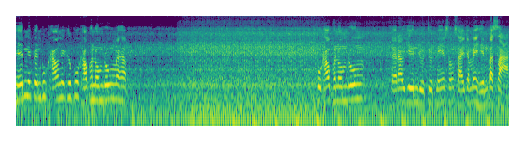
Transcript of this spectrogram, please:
เห็นนี่เป็นภูเขานี่คือภูเขาพนมรุ้งนะครับ ภูเขาพนมรุ้ง แต่เรายืนอยู่จุดนี้สงสัยจะไม่เห็นปราสาท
